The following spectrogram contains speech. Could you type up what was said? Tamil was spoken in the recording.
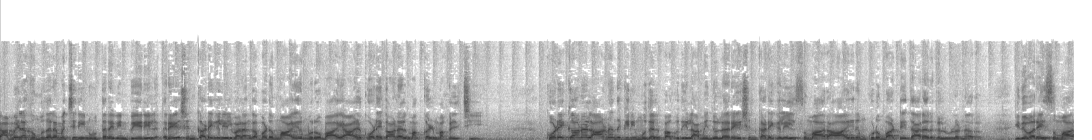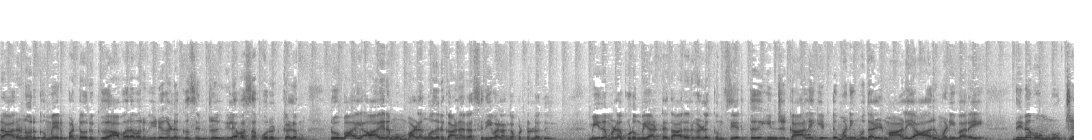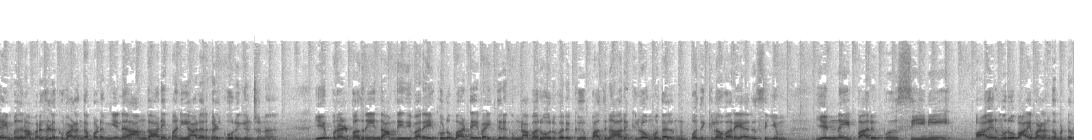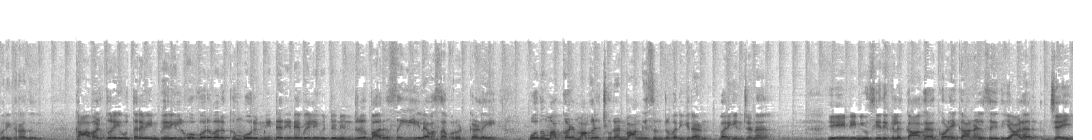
தமிழக முதலமைச்சரின் உத்தரவின் பேரில் ரேஷன் கடைகளில் வழங்கப்படும் ஆயிரம் ரூபாயால் கொடைக்கானல் மக்கள் மகிழ்ச்சி. கொடைக்கானல் ஆனந்தகிரி முதல் பகுதியில் அமைந்துள்ள ரேஷன் கடைகளில் சுமார் ஆயிரம் குடும்ப அட்டைதாரர்கள் உள்ளனர். இதுவரை சுமார் அறுநூறுக்கும் மேற்பட்டோருக்கு அவரவர் வீடுகளுக்கு சென்று இலவச பொருட்களும் ரூபாய் ஆயிரமும் வழங்குவதற்கான ரசீதி வழங்கப்பட்டுள்ளது. மீதமுள்ள குடும்ப அட்டைதாரர்களுக்கும் சேர்த்து இன்று காலை எட்டு மணி முதல் மாலை ஆறு மணி வரை தினமும் நூற்றி ஐம்பது நபர்களுக்கு வழங்கப்படும் என அங்காடி பணியாளர்கள் கூறுகின்றனர். ஏப்ரல் பதினைந்தாம் தேதி வரை குடும்ப அட்டை வைத்திருக்கும் நபர் ஒருவருக்கு பதினாறு கிலோ முதல் முப்பது கிலோ வரை அரிசியும் எண்ணெய் பருப்பு சீனி ஆயிரம் ரூபாய் வழங்கப்பட்டு வருகிறது. காவல்துறை உத்தரவின் பேரில் ஒவ்வொருவருக்கும் ஒரு மீட்டர் இடைவெளி விட்டு நின்று வரிசையில் இலவச பொருட்களை பொதுமக்கள் மகிழ்ச்சியுடன் வாங்கி சென்று வருகிறன் வருகின்றன ஏஇடி நியூஸ் செய்திகளுக்காக கொடைக்கானல் செய்தியாளர் ஜெய்.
